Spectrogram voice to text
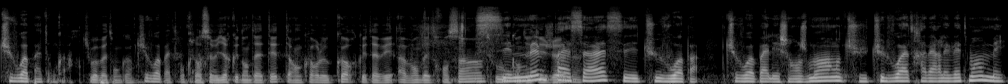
Tu vois pas ton corps. Tu vois pas ton corps. Tu vois pas ton corps. Genre, ça veut dire que dans ta tête, tu as encore le corps que tu avais avant d'être enceinte C'est même pas ça, c'est tu vois pas. Tu vois pas les changements, tu, tu le vois à travers les vêtements, mais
